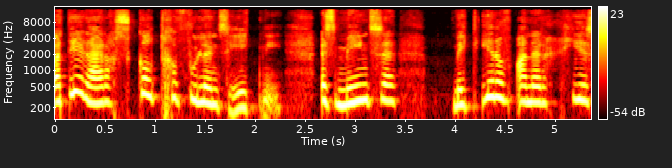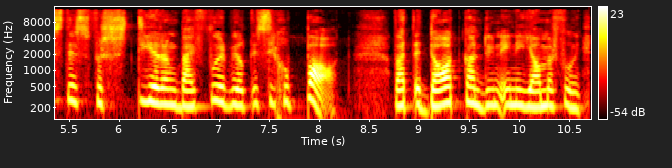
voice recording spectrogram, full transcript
wat nie regtig skuldgevoelens het nie, is mense met een of ander geestesversteuring, byvoorbeeld 'n psigopaat wat 'n daad kan doen en nie jammer voel nie.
